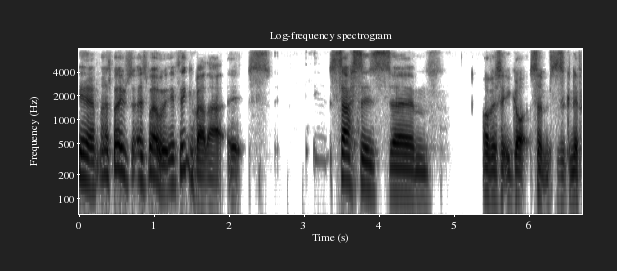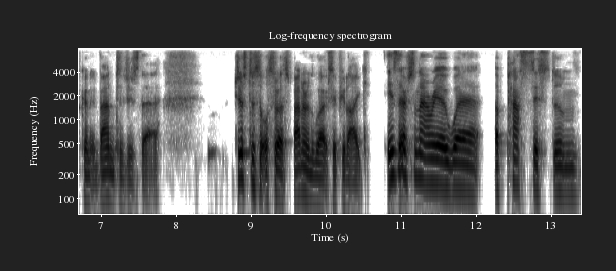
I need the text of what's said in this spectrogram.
Yeah, I suppose as well. If you think about that, it's SaaS is um, obviously got some significant advantages there. Just to sort of throw a spanner in the works, if you like, is there a scenario where a PaaS system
